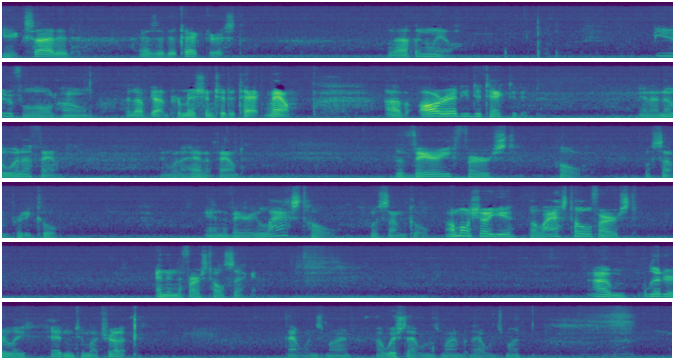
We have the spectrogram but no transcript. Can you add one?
you excited as a detectorist, nothing will. Beautiful old home that I've gotten permission to detect. Now, I've already detected it, and I know what I found and what I haven't found. The very first hole was something pretty cool. And the very last hole was something cool. I'm to show you the last hole first and then the first hole second. I'm literally heading to my truck. That one's mine. I wish that one was mine, but that one's mine.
